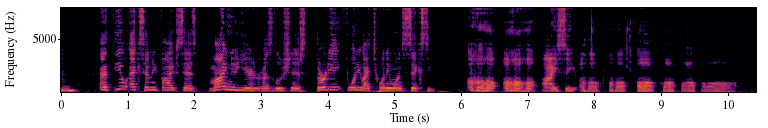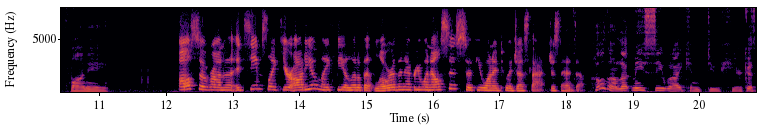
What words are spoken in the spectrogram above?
Mm. And Theo X75 says my New Year's resolution is 3840 by 2160. Oh, oh, oh I see. Oh, oh, oh, oh, oh, oh. Funny. Also, Ranma, it seems like your audio might be a little bit lower than everyone else's, so if you wanted to adjust that, just a heads up. Hold on, let me see what I can do here because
